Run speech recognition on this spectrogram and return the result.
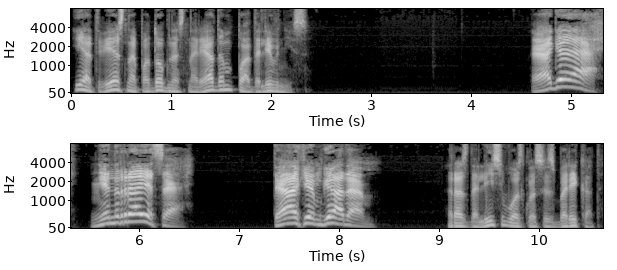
и отвесно, подобно снарядам, падали вниз. «Ага! Не нравится? Так им, гадам!» Раздались возгласы с баррикад.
